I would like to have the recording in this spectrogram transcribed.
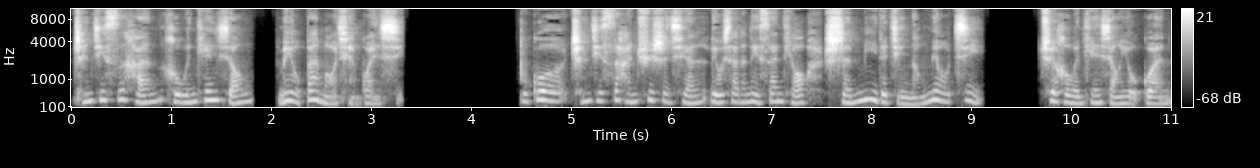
成吉思汗和文天祥没有半毛钱关系。不过，成吉思汗去世前留下的那三条神秘的锦囊妙计，却和文天祥有关。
